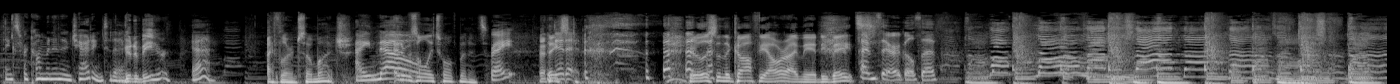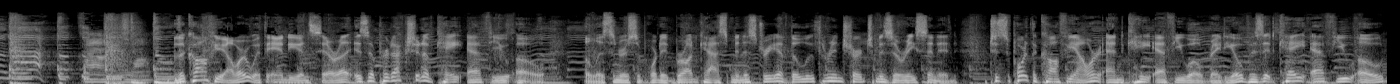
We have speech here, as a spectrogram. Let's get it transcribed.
thanks for coming in and chatting today. Good to be here. Yeah. I've learned so much. I know. And it was only 12 minutes. Right? Thanks. Did it. You're listening to Coffee Hour. I'm Andy Bates. I'm Sarah Gulseth. The Coffee Hour with Andy and Sarah is a production of KFUO, the listener supported broadcast ministry of the Lutheran Church Missouri Synod. To support the Coffee Hour and KFUO radio, visit kfuo.org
